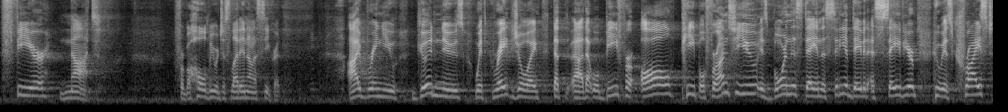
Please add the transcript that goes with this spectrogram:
Fear not, for behold, we were just let in on a secret. I bring you good news with great joy that, uh, that will be for all people. For unto you is born this day in the city of David a Savior who is Christ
